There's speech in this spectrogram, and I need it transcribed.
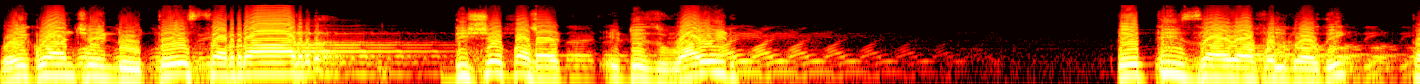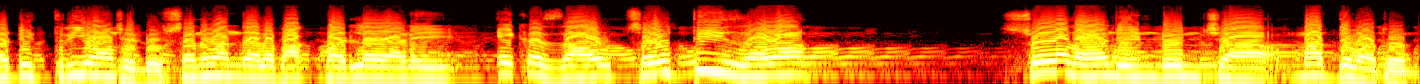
वेगवान चेंडू ते सर्रार दिशेपासून इट इज वाईड तेहतीस धाव दाखल गावती थर्टी थ्री ऑन चेंडू सन्मान द्यायला भाग पाडलाय आणि एकच धाव चौतीस धावा सोळा धावा चेंडूंच्या माध्यमातून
